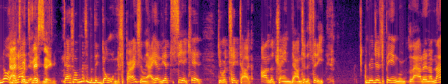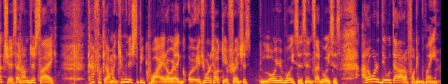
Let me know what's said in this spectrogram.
No, that's not- what's missing. That's what's missing, but they don't. Surprisingly, I have yet to see a kid do a TikTok on the train down to the city. They're just being loud and obnoxious, and I'm just like, God, fuck it. I'm like, can we just be quiet, or like, or if you want to talk to your friends, just lower your voices, inside voices. I don't want to deal with that on a fucking plane.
